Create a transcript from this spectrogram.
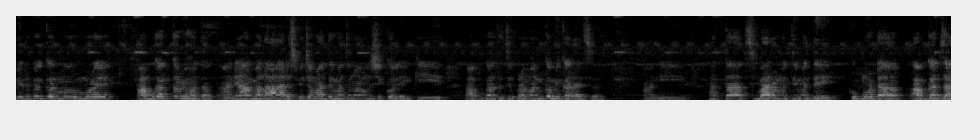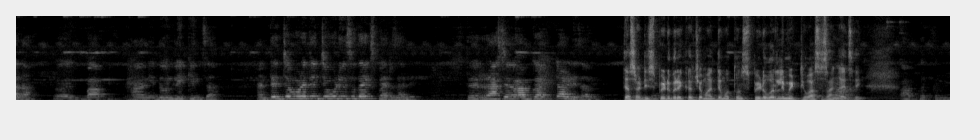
मुळे अपघात कमी होतात. आणि आम्हाला आर एस पीच्या माध्यमातून आम्हाला शिकवले की अपघाताचे प्रमाण कमी करायचं. आणि आताच बारामतीमध्ये खूप मोठा अपघात झाला बाप आणि दोन लेकींचा. आणि त्यांच्यामुळे त्यांचे वडील सुद्धा एक्सपायर झाले. तर असे अपघात टाळले जावे. त्यासाठी स्पीड ब्रेकरच्या माध्यमातून स्पीडवर लिमिट ठेवा असं सांगायचं अपघात कमी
